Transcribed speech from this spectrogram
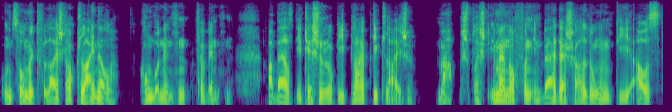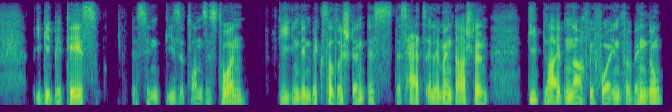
und somit vielleicht auch kleinere Komponenten verwenden. Aber die Technologie bleibt die gleiche. Man spricht immer noch von Inverterschaltungen, die aus IGBTs, das sind diese Transistoren, die in den Wechselrichtern das, das Herzelement darstellen, die bleiben nach wie vor in Verwendung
